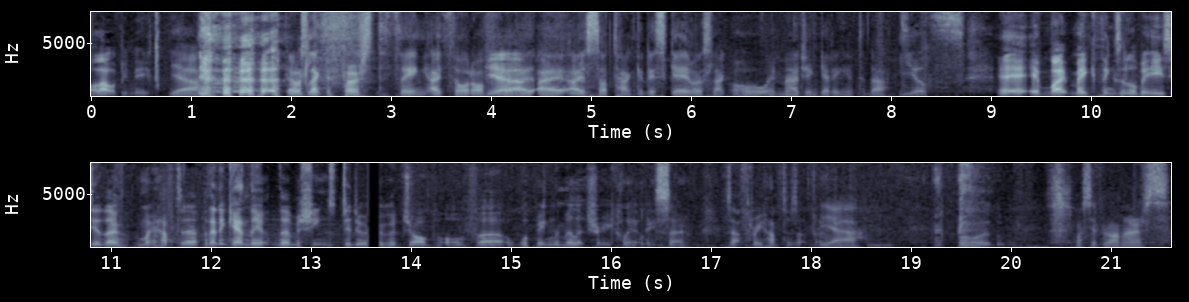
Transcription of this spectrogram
Oh, that would be neat. Yeah, that was like the first thing I thought of Yeah. when I, I, I saw tank in this game. I was like, oh, imagine getting into that. Yes. It, it, it might make things a little bit easier though. We might have to, but then again, the the machines did do a good job of uh, whooping the military. Clearly, so is that three hunters up there? Yeah. Mm. or was it runners?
